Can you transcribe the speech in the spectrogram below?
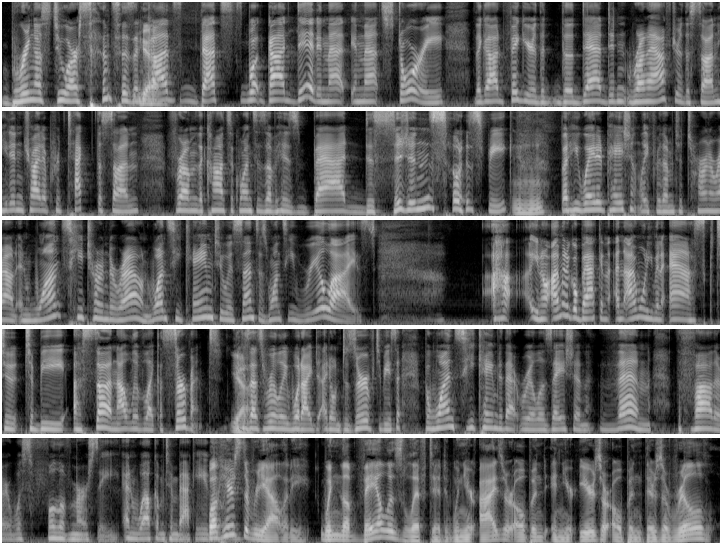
bring us to our senses and yeah. god's that's what god did in that in that story the god figure the the dad didn't run after the son he didn't try to protect the son from the consequences of his bad decisions so to speak mm-hmm. but he waited patiently for them to turn around and once he turned around once he came to his senses once he realized you know, I'm going to go back and, and I won't even ask to to be a son. I'll live like a servant yeah. because that's really what I, I don't deserve to be. But once he came to that realization, then the father was full of mercy and welcomed him back eagerly. Well, here's the reality. When the veil is lifted, when your eyes are opened and your ears are opened, there's a real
